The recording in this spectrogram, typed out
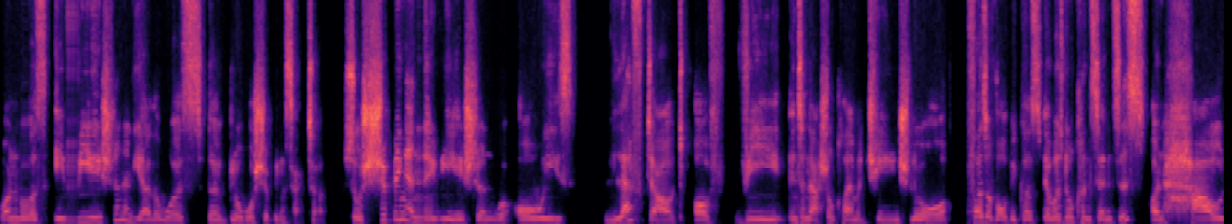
One was aviation, and the other was the global shipping sector. So, shipping and aviation were always left out of the international climate change law. First of all, because there was no consensus on how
